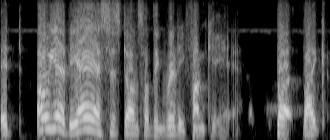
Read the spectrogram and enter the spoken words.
it oh yeah the as has done something really funky here but like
